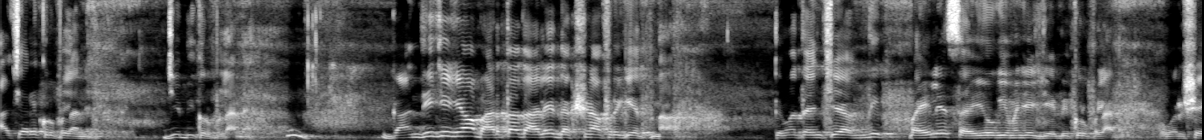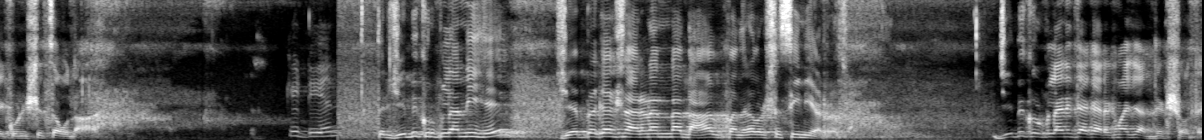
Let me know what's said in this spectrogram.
आचार्य कृपलानी जे बी कृपलानी. गांधीजी जेव्हा भारतात आले दक्षिण आफ्रिकेतनं तेव्हा त्यांचे अगदी पहिले सहयोगी म्हणजे जे बी कृपलानी वर्ष एकोणीसशे चौदा. की डी एन तर जे बी कृपलानी हे जयप्रकाश नारायणांना दहा पंधरा वर्ष सिनियर जे बी कृपलानी त्या कार्यक्रमाचे अध्यक्ष होते.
